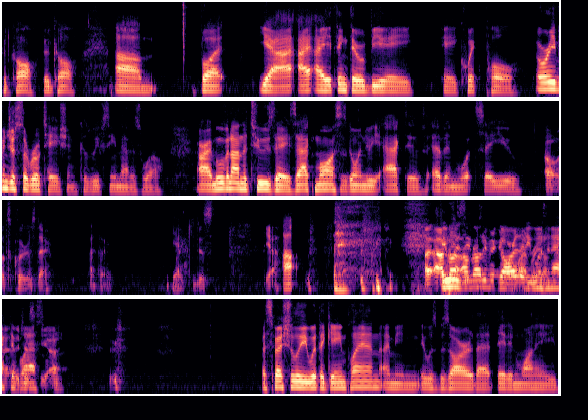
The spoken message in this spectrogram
Good call. Good call. Um, but yeah, I, I think there would be a a quick pull or even just a rotation because we've seen that as well. All right, moving on to Tuesday. Zach Moss is going to be active. Evan, what say you? Oh, it's clear as day. I think. Yeah. Like you just. Yeah. Uh, I, am not, I'm not even going that he wasn't active last just, yeah. week. Especially with the game plan. I mean, it was bizarre that they didn't want a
